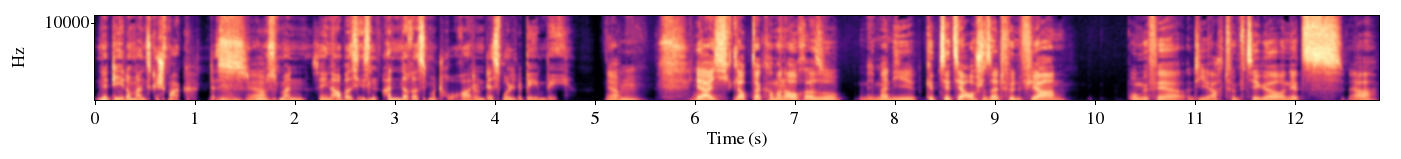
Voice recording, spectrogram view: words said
nicht jedermanns Geschmack. Das mhm. ja. muss man sehen. Aber es ist ein anderes Motorrad und das wollte BMW. Ja, mhm. okay. ja, ich glaube, da kann man auch, also, ich meine, die gibt's jetzt ja auch schon seit fünf Jahren ungefähr, die 850er und jetzt, ja,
